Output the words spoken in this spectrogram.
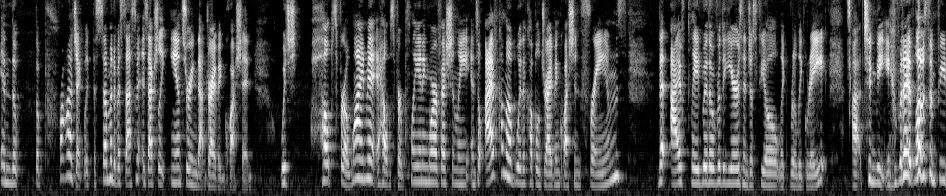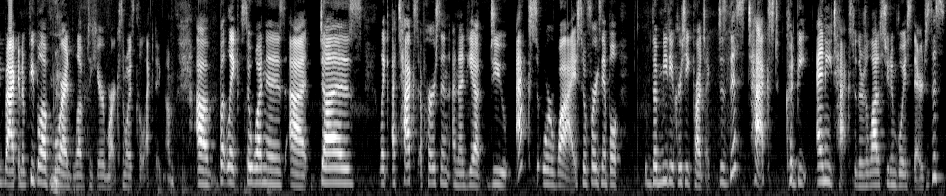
and the, the project, like the summative assessment, is actually answering that driving question, which helps for alignment, it helps for planning more efficiently. And so I've come up with a couple driving question frames that I've played with over the years and just feel like really great uh, to me. But I'd love some feedback, and if people have more, I'd love to hear more because I'm always collecting them. Um, but like, so one is uh, does like a text, a person, an idea do X or Y? So for example, the media critique project does this text could be any text so there's a lot of student voice there does this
